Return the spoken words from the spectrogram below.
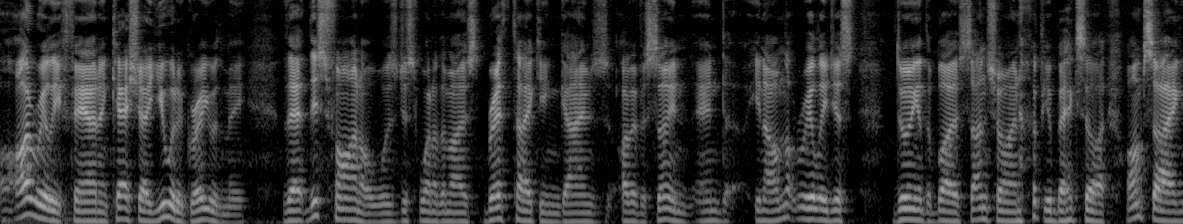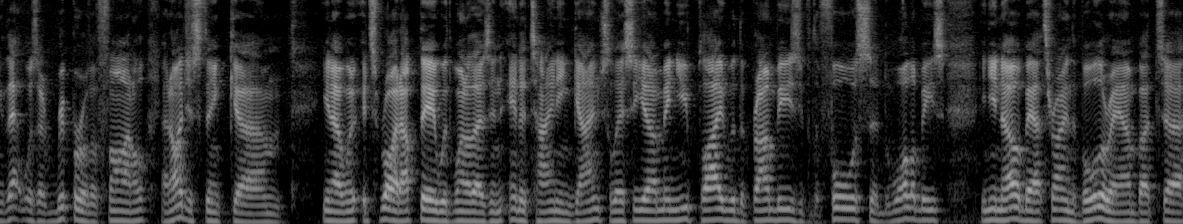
I really found, and Casho, you would agree with me, that this final was just one of the most breathtaking games I've ever seen. And, you know, I'm not really just doing it to blow sunshine up your backside. I'm saying that was a ripper of a final, and I just think. Um, you know, it's right up there with one of those entertaining games, Salesi. I mean, you played with the Brumbies, with the Force, and the Wallabies, and you know about throwing the ball around. But uh,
